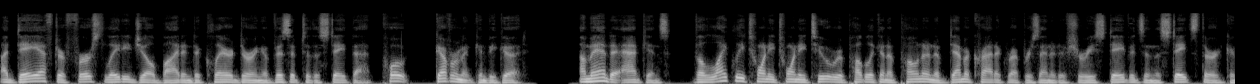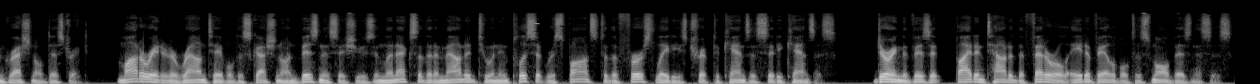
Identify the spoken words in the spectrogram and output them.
a day after First Lady Jill Biden declared during a visit to the state that, quote, government can be good. Amanda Adkins, the likely 2022 Republican opponent of Democratic Representative Sharice Davids in the state's 3rd congressional district, moderated a roundtable discussion on business issues in Lenexa that amounted to an implicit response to the First Lady's trip to Kansas City, Kansas. During the visit, Biden touted the federal aid available to small businesses.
